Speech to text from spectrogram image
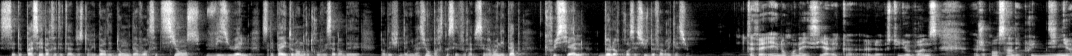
c'est de passer par cette étape de storyboard et donc d'avoir cette science visuelle. Ce n'est pas étonnant de retrouver ça dans des, dans des films d'animation parce que c'est vraiment une étape cruciale de leur processus de fabrication. Tout à fait. Et donc on a ici avec euh, le studio Bones je pense, un des plus dignes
